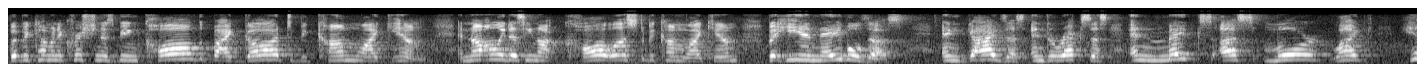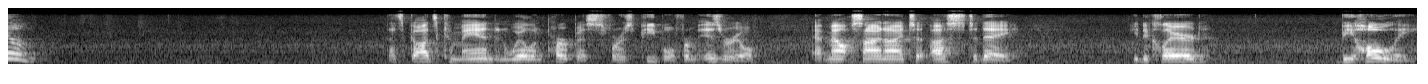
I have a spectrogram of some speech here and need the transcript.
but becoming a Christian is being called by God to become like Him. And not only does He not call us to become like Him, but He enables us and guides us and directs us and makes us more like Him. That's God's command and will and purpose for His people from Israel at Mount Sinai to us today. He declared, Be holy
